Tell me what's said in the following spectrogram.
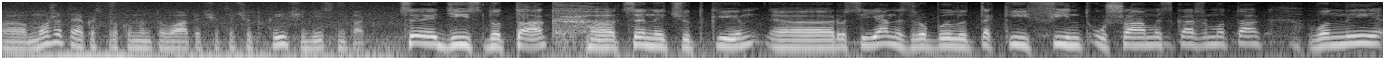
Е, можете якось прокоментувати, чи це чутки, чи дійсно так? Це дійсно так, е, це не чутки. Е, Росіяни зробили такий фінт ушами, скажімо так. Вони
